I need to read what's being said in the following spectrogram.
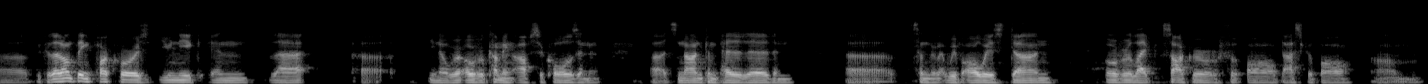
Uh, because I don't think parkour is unique in that, uh, you know, we're overcoming obstacles and uh, it's non-competitive and uh, something that we've always done over like soccer or football, basketball. Um,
